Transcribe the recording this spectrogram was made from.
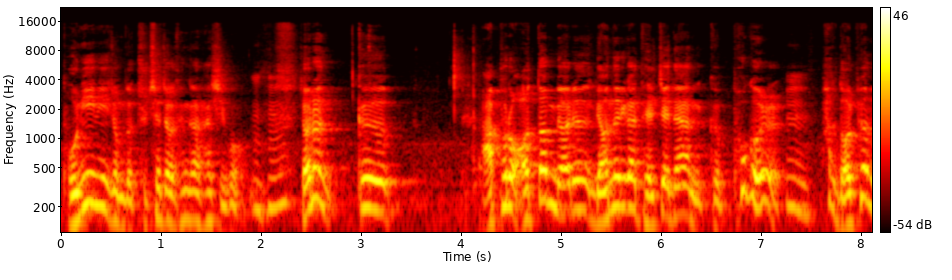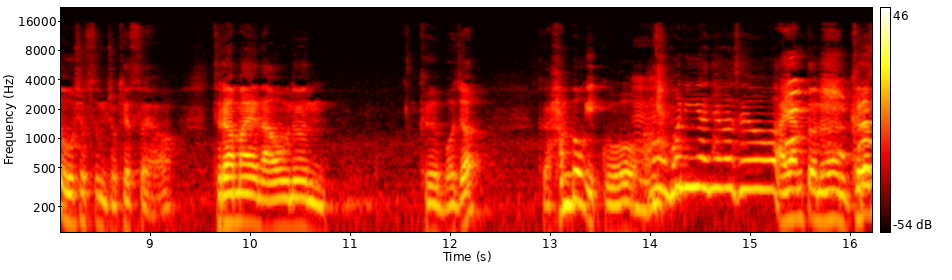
본인이 좀 더 주체적으로 생각하시고 저는 그 앞으로 어떤 며느, 며느리가 될지에 대한 그 폭을 음. 확 넓혀 놓으셨으면 좋겠어요. 드라마에 나오는 그 뭐죠? 그 한복 입고 음. 아, 어머니 안녕하세요 아양 떠는 그런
